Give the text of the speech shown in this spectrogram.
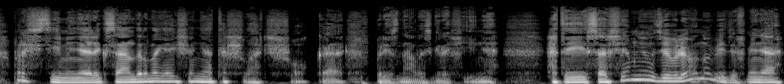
— Прости меня, Александр, но я еще не отошла от шока, — призналась графиня. — А ты совсем не удивлен, увидев меня,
